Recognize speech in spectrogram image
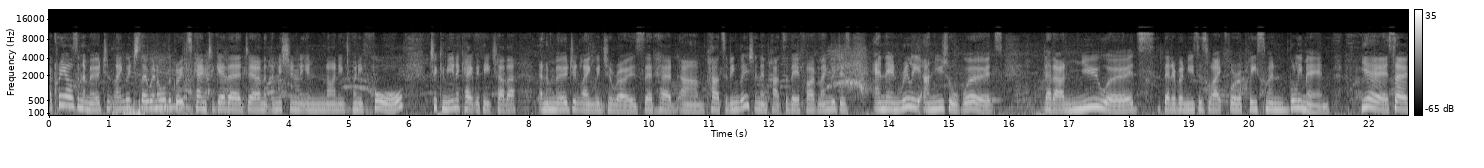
a Creole is an emergent language. So when all the groups came together down at the mission in 1924 to communicate with each other, an emergent language arose that had um, parts of English and then parts of their five languages, and then really unusual words that are new words that everyone uses, like for a policeman, bully man. Yeah, so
